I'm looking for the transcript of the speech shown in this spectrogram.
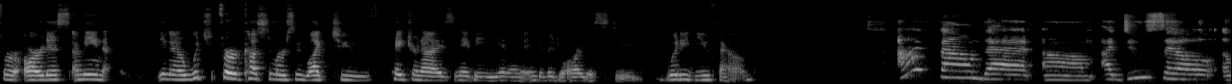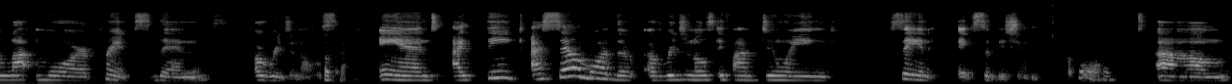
for artists? I mean, you know, which for customers who like to patronize maybe you know individual artists. Do what have you found? I found that um, I do sell a lot more prints than originals. Okay. And I think I sell more of the originals if I'm doing, say, an exhibition. Cool. Um,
